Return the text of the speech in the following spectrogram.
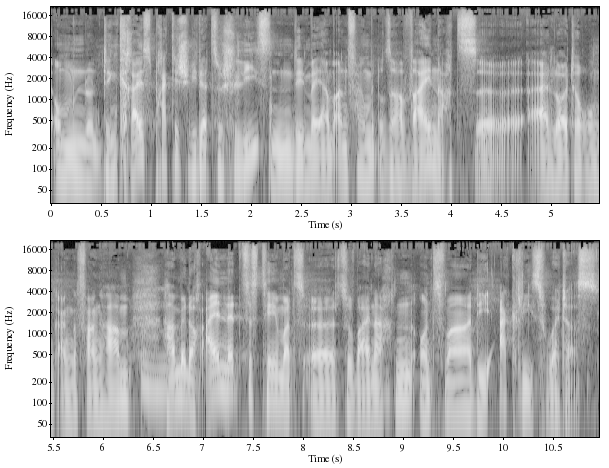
um den Kreis praktisch wieder zu schließen, den wir ja am Anfang mit unserer Weihnachtserläuterung äh, angefangen haben, mhm. haben wir noch ein letztes Thema äh, zu Weihnachten und zwar die Ugly Sweaters.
